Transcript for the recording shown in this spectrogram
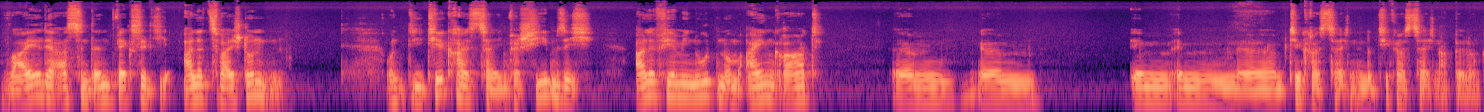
weil der Aszendent wechselt alle zwei Stunden. Und die Tierkreiszeichen verschieben sich alle vier Minuten um ein Grad ähm, ähm, im, im äh, Tierkreiszeichen, in der Tierkreiszeichenabbildung.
